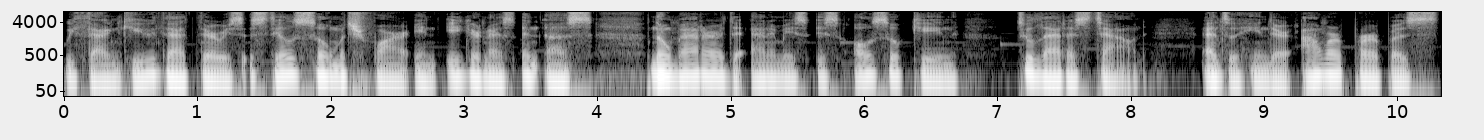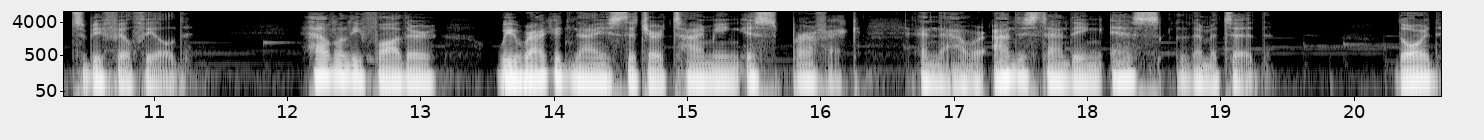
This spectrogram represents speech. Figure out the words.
we thank you that there is still so much fire and eagerness in us, no matter the enemies is also keen to let us down and to hinder our purpose to be fulfilled. Heavenly Father, we recognize that your timing is perfect and our understanding is limited. Lord,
